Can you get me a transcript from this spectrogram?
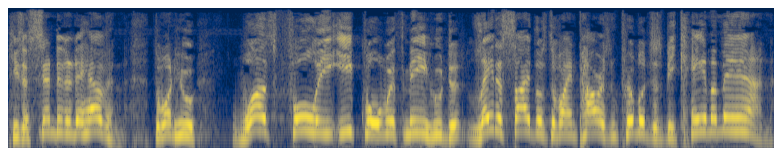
He's ascended into heaven. The one who was fully equal with me, who laid aside those divine powers and privileges, became a man,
